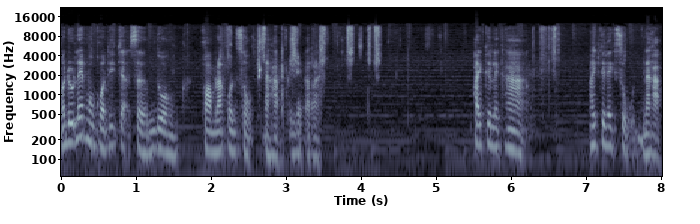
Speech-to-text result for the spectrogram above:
มาดูเลขมงคลที่จะเสริมดวงความรักคนโสดนะครับเป็นเลขอะไรไพ่คือเลขห้าไพ่คือเลขศูนย์นะครับ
